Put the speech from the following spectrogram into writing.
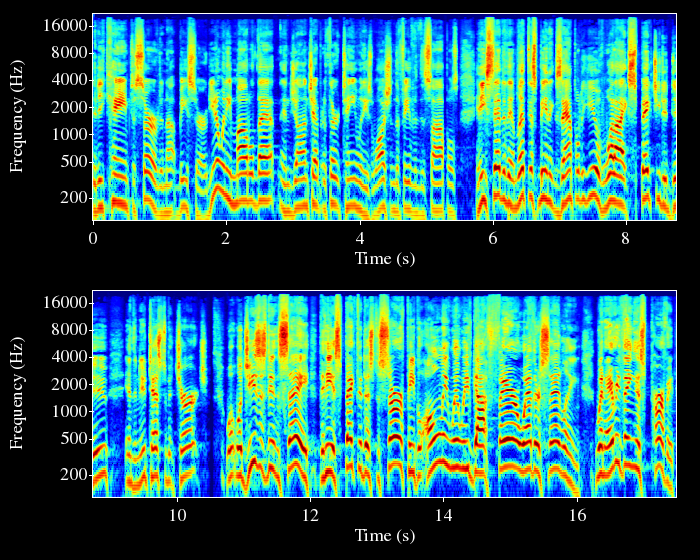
that he came to serve to not be served. You know when he modeled that in John chapter 13 when he's washing the feet of the disciples and he said to them, "Let this be an example to you of what I expect you to do in the New Testament church." Well, well Jesus didn't say that he expected us to serve people only when we've got fair weather sailing, when everything is perfect.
